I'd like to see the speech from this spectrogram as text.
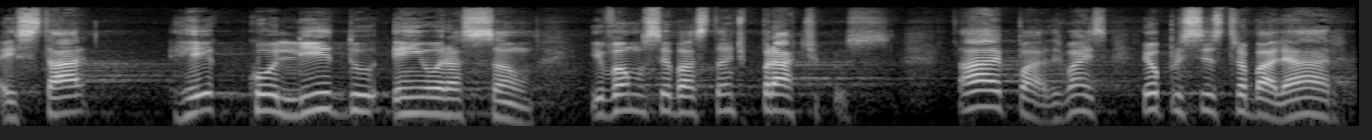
é estar recolhido em oração. E vamos ser bastante práticos. Ai, padre, mas eu preciso trabalhar,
